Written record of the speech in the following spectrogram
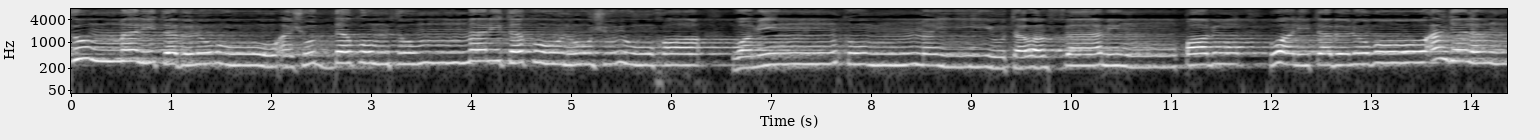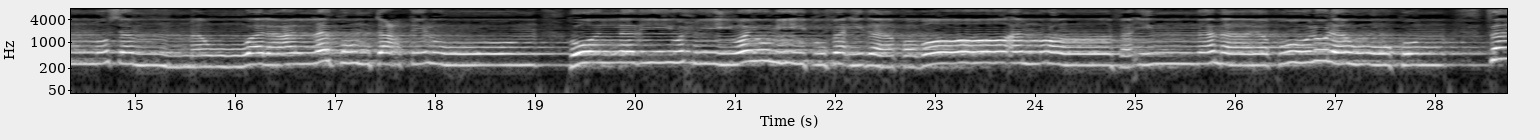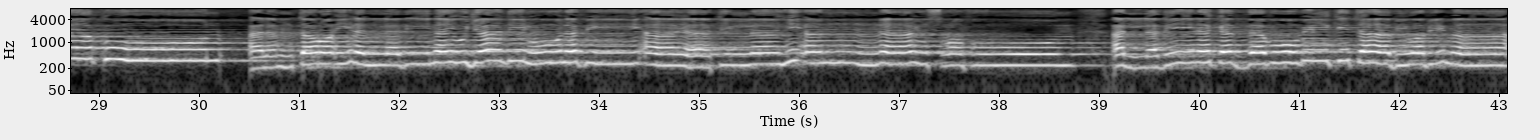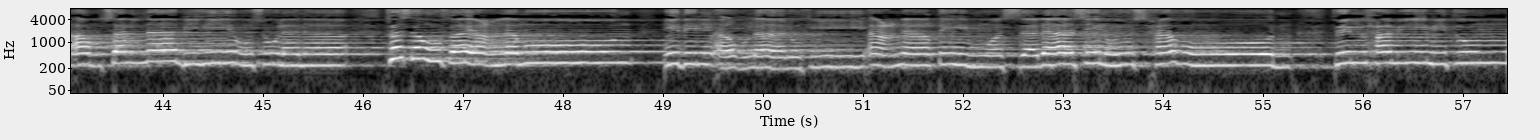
ثم لتبلغوا أشدكم ثم لتكونوا شيوخا ومنكم من يتوفى من قبل ولتبلغوا أجلا مسمى ولعلكم تعقلون هو الذي يحيي ويميت فإذا قضى أمرا فإنما يقول له كن فيكون. ألم تر إلى الذين يجادلون في آيات الله أنا يصرفون؟ الذين كذبوا بالكتاب وبما أرسلنا به رسلنا فسوف يعلمون. إذ الأغلال في أعناقهم والسلاسل يسحبون. في الحميم ثم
